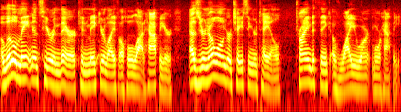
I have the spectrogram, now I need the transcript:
A little maintenance here and there can make your life a whole lot happier, as you're no longer chasing your tail, trying to think of why you aren't more happy.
